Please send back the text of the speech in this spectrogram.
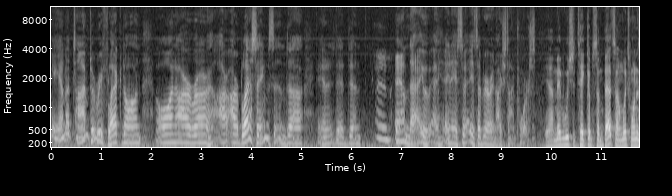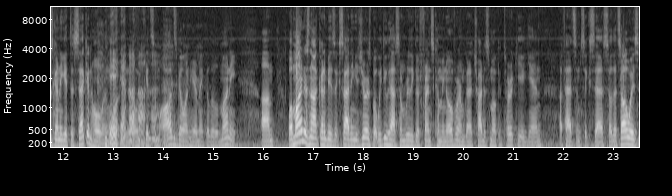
and a time to reflect on on our uh, our, our blessings, and uh, and and. and and, and, uh, and it's, a, it's a very nice time for us. Yeah, maybe we should take up some bets on which one is going to get the second hole in one. You know, get some odds going here, make a little money. Um, well, mine is not going to be as exciting as yours, but we do have some really good friends coming over. I'm going to try to smoke a turkey again. I've had some success, so that's always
